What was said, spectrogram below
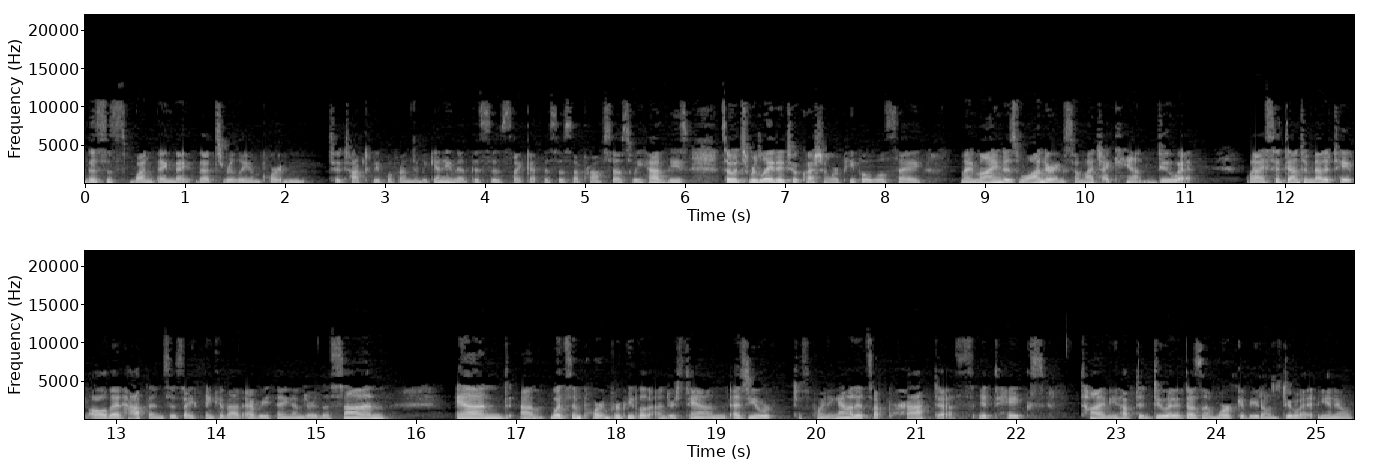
this is one thing that that's really important to talk to people from the beginning that this is like a, this is a process. We have these, so it's related to a question where people will say, "My mind is wandering so much, I can't do it." When I sit down to meditate, all that happens is I think about everything under the sun. And um, what's important for people to understand, as you were just pointing out, it's a practice. It takes time. You have to do it. It doesn't work if you don't do it, you know.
